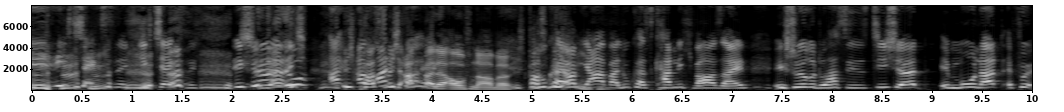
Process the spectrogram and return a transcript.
Ey, ich check's nicht, ich check's nicht. Ich schwöre, ja, du, ich, ich passe mich an bei der Aufnahme. Ich passe mich an. ja, aber Lukas kann nicht wahr sein. Ich schwöre, du hast dieses T-Shirt im Monat, für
